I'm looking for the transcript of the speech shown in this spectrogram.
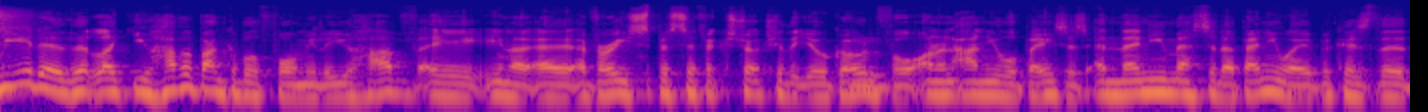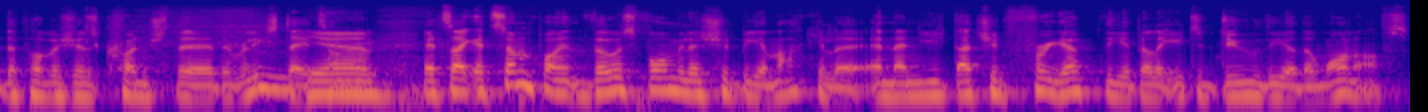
weirder that like you have a bankable formula, you have a you know a, a very specific structure that you're going Mm. for on an annual basis, and then you mess it up anyway because the, the publishers crunch the, the release dates Yeah. on them. It's like at some point those formulas should be immaculate, and then you, that should free up the ability to do the other one-offs.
